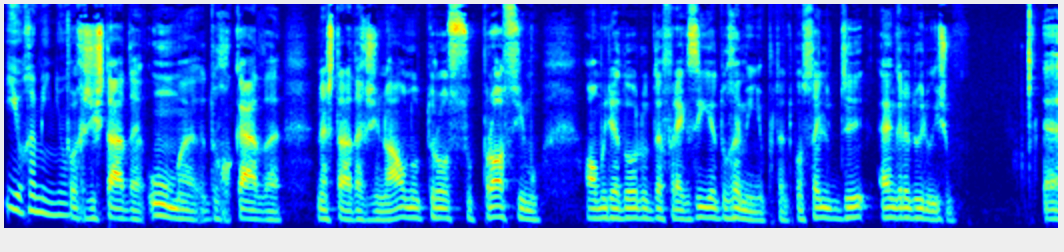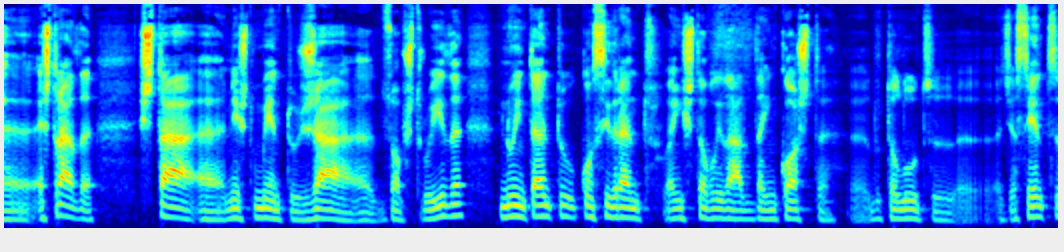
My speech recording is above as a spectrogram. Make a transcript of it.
e o Raminho. Foi registada uma derrocada na estrada regional, no troço próximo ao miradouro da freguesia do Raminho, portanto, Conselho de Angra do Heroísmo. Uh, a estrada está uh, neste momento já uh, desobstruída, no entanto, considerando a instabilidade da encosta do talude adjacente,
